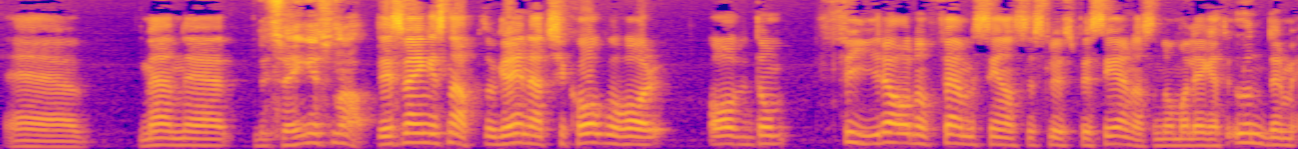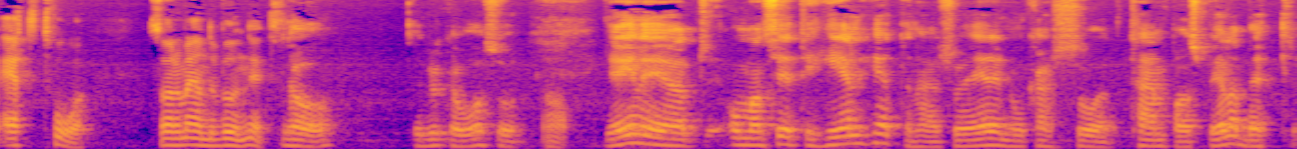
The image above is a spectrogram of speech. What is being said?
Eh, men eh, det svänger snabbt. det svänger snabbt och grejen är att Chicago har av de fyra av de fem senaste slutspelserierna som de har legat under med 1-2 så har de ändå vunnit. Ja, det brukar vara så. Ja. Grejen är ju att om man ser till helheten här så är det nog kanske så att Tampa har spelat bättre.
